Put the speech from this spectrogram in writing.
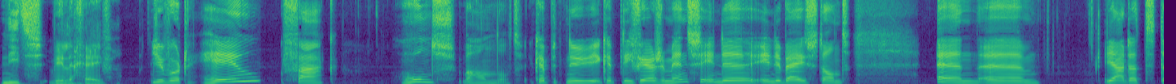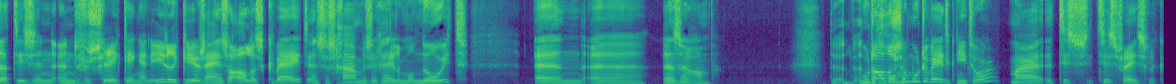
niets willen geven. Je wordt heel vaak honds behandeld. Ik heb het nu, ik heb diverse mensen in de, in de bijstand. En uh, ja, dat, dat is een, een verschrikking. En iedere keer zijn ze alles kwijt en ze schamen zich helemaal nooit. En uh, dat is een ramp. De, Hoe het begon... alles zou moeten, weet ik niet hoor. Maar het is, het is vreselijk.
